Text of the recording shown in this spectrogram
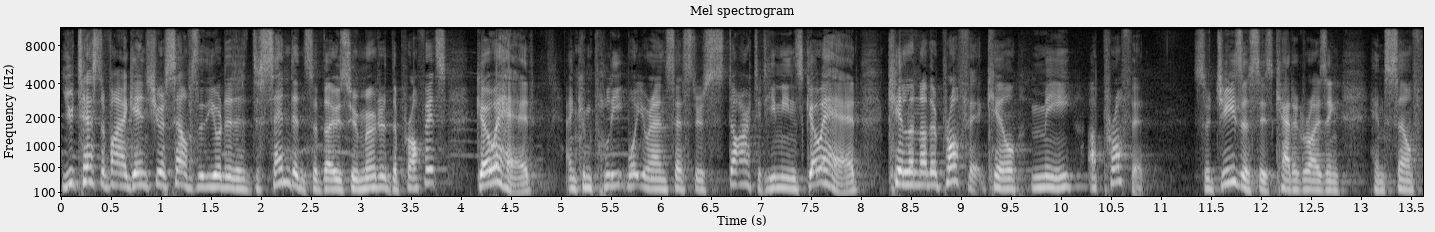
you testify against yourselves that you're the descendants of those who murdered the prophets. Go ahead and complete what your ancestors started. He means, Go ahead, kill another prophet, kill me, a prophet. So Jesus is categorizing himself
